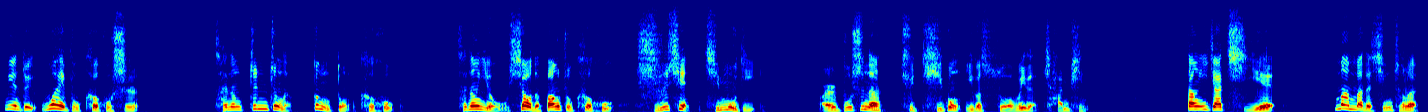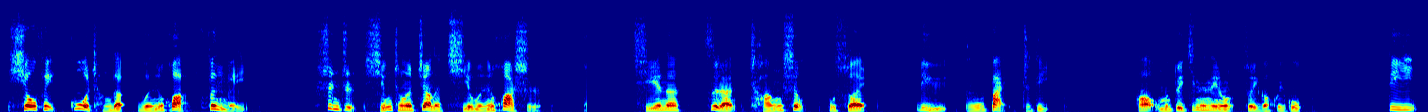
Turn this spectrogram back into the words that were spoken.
面对外部客户时，才能真正的更懂客户，才能有效的帮助客户实现其目的。而不是呢，去提供一个所谓的产品。当一家企业慢慢的形成了消费过程的文化氛围，甚至形成了这样的企业文化时，企业呢自然长盛不衰，立于不败之地。好，我们对今天内容做一个回顾。第一，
